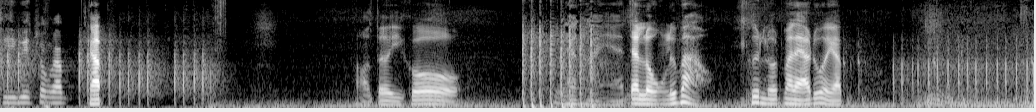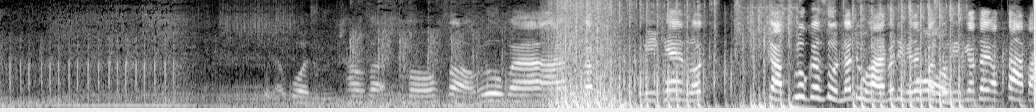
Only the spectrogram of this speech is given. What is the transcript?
ชีวิตชมครับ ครับออเตอร์อีโก้ยังไงฮะจะลงหรือเปล่า ขึ้นรถมาแล้วด้วยครับเดี๋ยววนเข้าสมองสองลูกมาครับ มีแค่รถ กับลูกกระสุนแล้วดูหายไปหนึ่งก็จะฝั่งตรงนี้ครับได้ออกต้าไป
